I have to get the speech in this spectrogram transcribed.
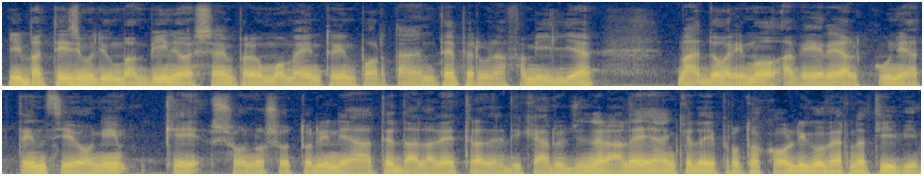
Il battesimo di un bambino è sempre un momento importante per una famiglia, ma dovremo avere alcune attenzioni che sono sottolineate dalla lettera del vicario generale e anche dai protocolli governativi.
